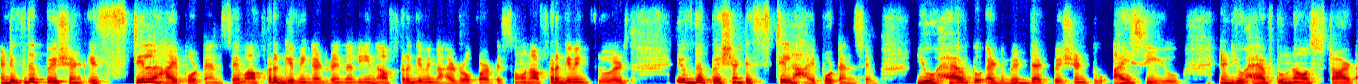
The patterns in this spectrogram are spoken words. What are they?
And if the patient is still hypotensive after giving adrenaline, after giving hydrocortisone, after giving fluids, if the patient is still hypotensive, you have to admit that patient to ICU and you have to now start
